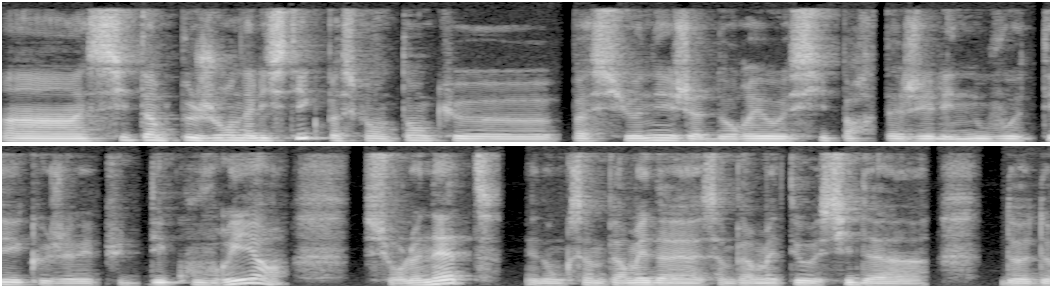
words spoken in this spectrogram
un site un peu journalistique parce qu'en tant que passionné, j'adorais aussi partager les nouveautés que j'avais pu découvrir sur le net. Et donc ça me, permettait aussi de,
